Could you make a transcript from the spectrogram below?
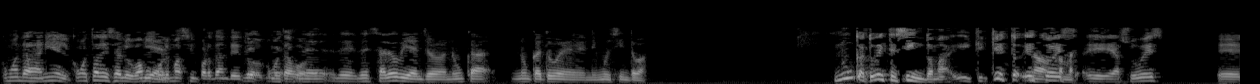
¿Cómo andas, Daniel? ¿Cómo estás de salud? Vamos Bien. por lo más importante de todo. ¿Cómo estás vos? De, de- de salud bien, yo nunca nunca tuve ningún síntoma. Nunca tuviste síntoma. Y que, que esto, esto es, eh, a su vez, eh,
